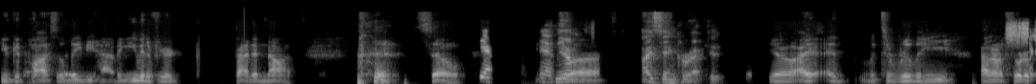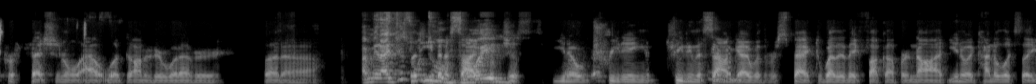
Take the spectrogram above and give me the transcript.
you could possibly be having even if you're kind of not so Yeah. Yeah, uh, I stand corrected. you know I, I it's a really i don't know sort of professional outlook on it or whatever but uh I mean, I just but want to even aside from just you know treating treating the sound guy with respect whether they fuck up or not you know it kind of looks like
